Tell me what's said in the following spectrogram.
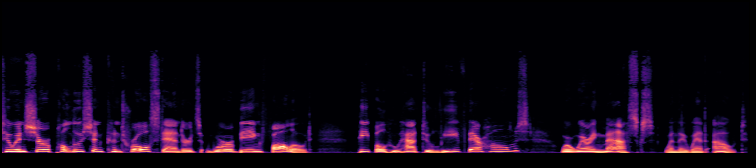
to ensure pollution control standards were being followed. People who had to leave their homes were wearing masks when they went out.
